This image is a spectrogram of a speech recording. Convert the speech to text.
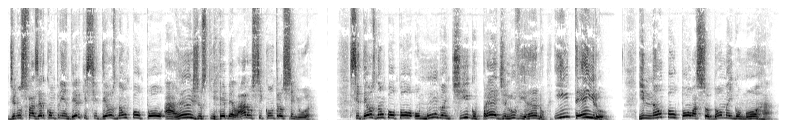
de nos fazer compreender que se Deus não poupou a anjos que rebelaram-se contra o Senhor, se Deus não poupou o mundo antigo pré-diluviano inteiro, e não poupou a Sodoma e Gomorra,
